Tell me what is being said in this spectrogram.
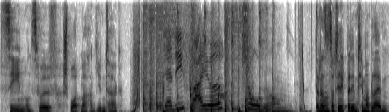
10 und 12 Sport machen, jeden Tag. Daddy freie. Dann lass uns doch direkt bei dem Thema bleiben.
